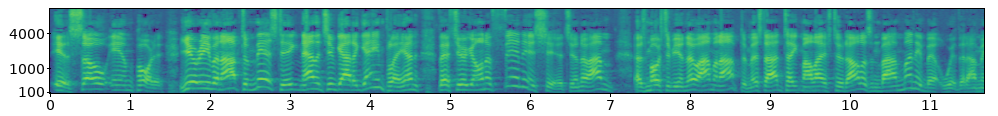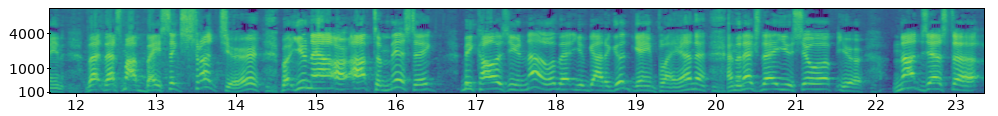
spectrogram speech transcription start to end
is so important. You're even optimistic now that you've got a game plan that you're going to finish it. You know, I'm, as most of you know, I'm an optimist. I'd take my last two dollars and buy a money belt with it. I mean, that, that's my basic structure. But you now are optimistic because you know that you've got a good game plan, and the next day you show up, you're not just uh,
